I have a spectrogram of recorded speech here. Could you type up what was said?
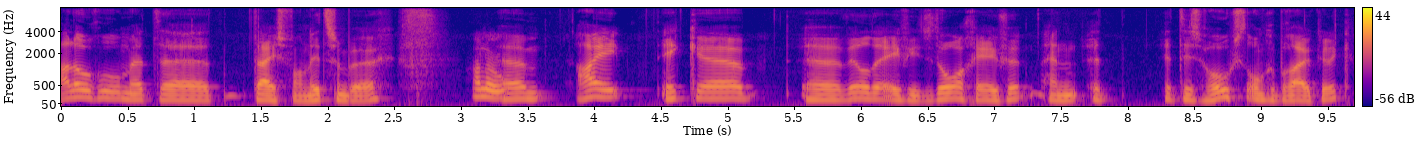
Hallo Roel, met uh, Thijs van Litsenburg. Hallo. Um, hi, ik uh, uh, wilde even iets doorgeven. En het, het is hoogst ongebruikelijk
